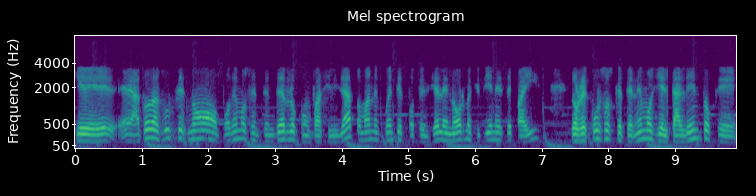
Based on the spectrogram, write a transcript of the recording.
que eh, a todas luces no podemos entenderlo con facilidad, tomando en cuenta el potencial enorme que tiene este país, los recursos que tenemos y el talento que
